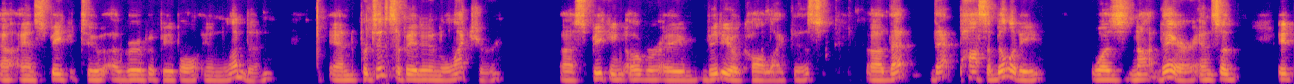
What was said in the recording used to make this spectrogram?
uh, and speak to a group of people in London, and participate in a lecture, uh, speaking over a video call like this. that that possibility was not there. And so it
